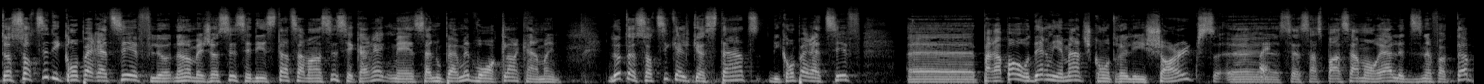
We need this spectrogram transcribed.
Tu as sorti des comparatifs, là. Non, non, mais je sais, c'est des stats avancés, c'est correct, mais ça nous permet de voir clair quand même. Là, tu as sorti quelques stats, des comparatifs. Euh, par rapport au dernier match contre les Sharks, euh, ça, se passait à Montréal le 19 octobre.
